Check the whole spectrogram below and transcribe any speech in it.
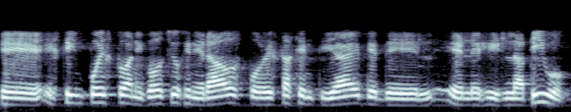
eh, este impuesto a negocios generados por estas entidades desde el legislativo.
